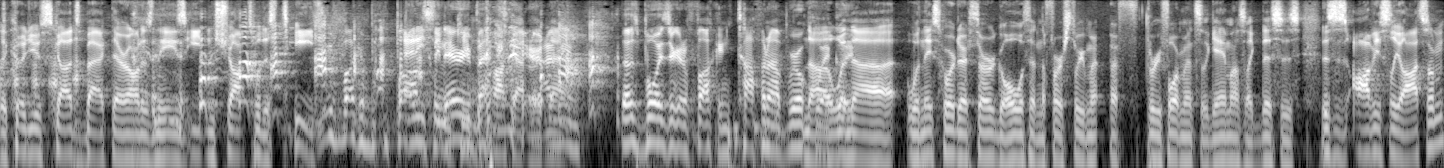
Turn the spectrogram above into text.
They could use Scuds back there on his knees, eating shots with his teeth. You fucking put Bob Anything to Scuderi keep the back puck out of there. the net. I mean, those boys are gonna fucking toughen up real quick. No, quickly. when uh, when they scored their third goal within the first three mi- uh, three four minutes of the game, I was like, "This is this is obviously awesome."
